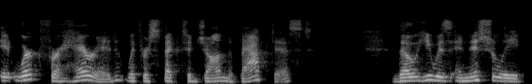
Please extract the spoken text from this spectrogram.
it worked for Herod with respect to John the Baptist. Though he was initially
